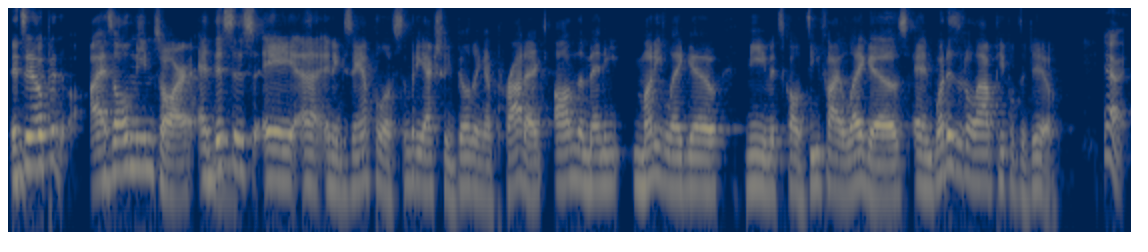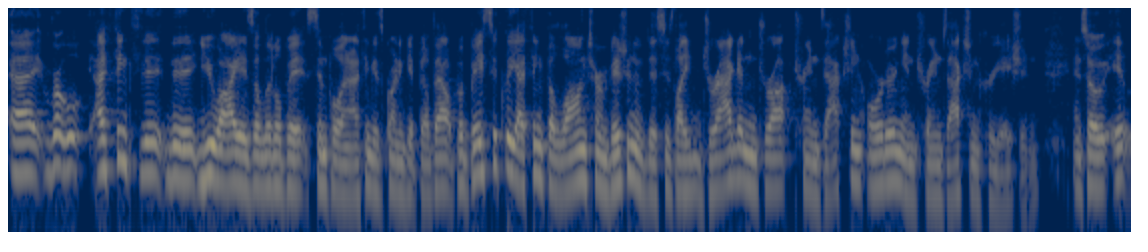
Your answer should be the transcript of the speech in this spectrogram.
It's an open, as all memes are, and this mm-hmm. is a uh, an example of somebody actually building a product on the many money Lego meme. It's called DeFi Legos, and what does it allow people to do? Yeah, uh, I think the, the UI is a little bit simple and I think it's going to get built out. But basically, I think the long term vision of this is like drag and drop transaction ordering and transaction creation. And so it,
